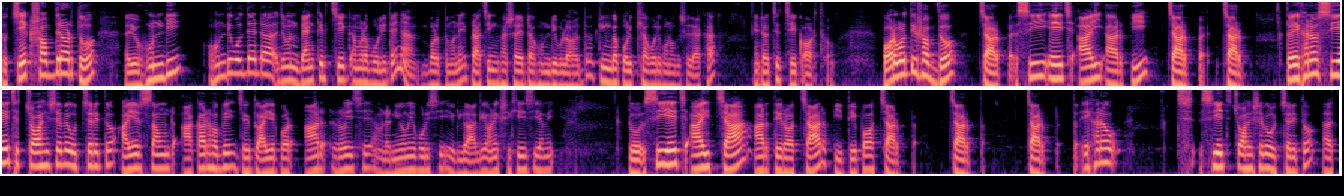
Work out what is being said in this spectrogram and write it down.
তো চেক শব্দের অর্থ হুন্ডি হুন্ডি বলতে এটা যেমন ব্যাংকের চেক আমরা বলি, তাই না? বর্তমানে প্রাচীন ভাষায় এটা হুন্ডি বলা হতো, কিংবা পরীক্ষা করে কোনো কিছু দেখা। এটা হচ্ছে চেক অর্থ। পরবর্তী শব্দ, chirp C H I R P chirp chirp. তো এখানেও সিএইচ চ হিসেবে উচ্চারিত আইয়ের সাউন্ড আকার হবে, যেহেতু আইয়ের পর আর রয়েছে, আমরা নিয়মে পড়েছি, এগুলো আগে অনেক শিখিয়েছি আমি। তো সিএইচ আই চা আর তের চার পিতে প চার্প চার্প চার্প। তো এখানেও সিএইচ চ হিসেবে উচ্চারিত।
